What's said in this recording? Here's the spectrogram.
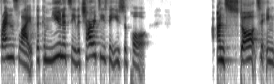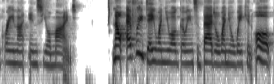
friend's life, the community, the charities that you support, and start to ingrain that into your mind. Now, every day when you are going to bed or when you're waking up,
